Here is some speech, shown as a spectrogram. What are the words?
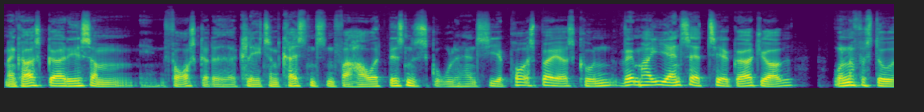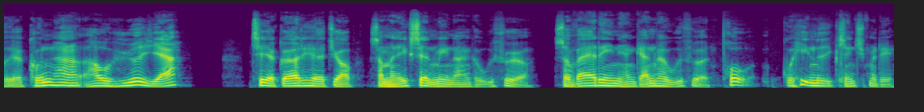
Man kan også gøre det, som en forsker, der hedder Clayton Christensen fra Harvard Business School, han siger, prøv at spørge jeres kunde, hvem har I ansat til at gøre jobbet? Underforstået, at kunden har, har jo hyret jer til at gøre det her job, som man ikke selv mener, han kan udføre. Så hvad er det egentlig, han gerne vil have udført? Prøv at gå helt ned i clinch med det.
